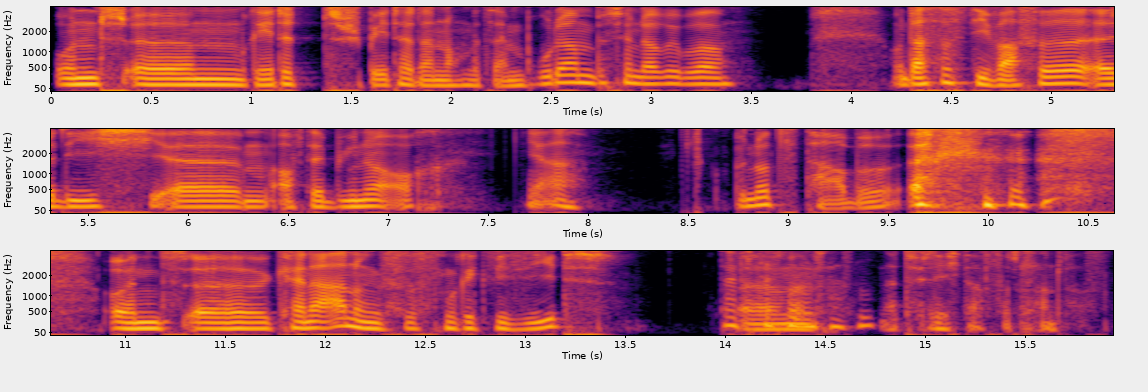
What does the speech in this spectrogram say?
und ähm, redet später dann noch mit seinem Bruder ein bisschen darüber. Und das ist die Waffe, äh, die ich ähm, auf der Bühne auch ja benutzt habe. und äh, keine Ahnung, es ist ein Requisit. Darf ich das Ähm, mal anfassen? Natürlich darfst du das anfassen.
